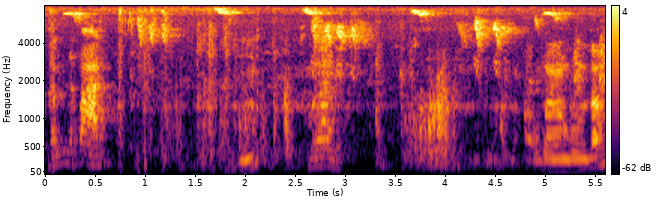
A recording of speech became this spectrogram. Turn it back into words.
Dami na paan. Hmm? Marami. Ugang ang bundang.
